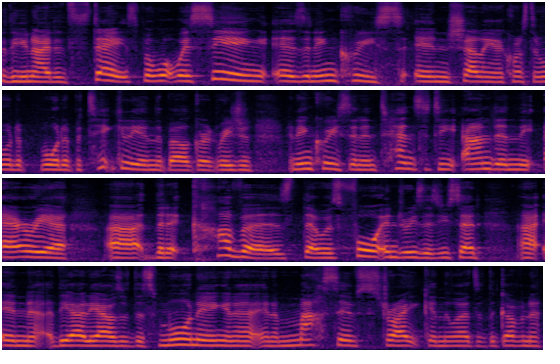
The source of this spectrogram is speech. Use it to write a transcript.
for the United States. But what we're seeing is an increase in shelling across the border, particularly in the Belgorod region, an increase in intensity and in the area uh, that it covers. There was four injuries, as you said, uh, in the early hours of this morning in a, in a massive strike, in the words of the governor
